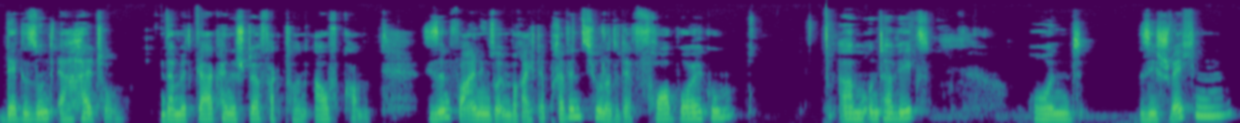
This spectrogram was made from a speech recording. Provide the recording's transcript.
der Gesunderhaltung, damit gar keine Störfaktoren aufkommen. Sie sind vor allen Dingen so im Bereich der Prävention, also der Vorbeugung ähm, unterwegs. Und sie schwächen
